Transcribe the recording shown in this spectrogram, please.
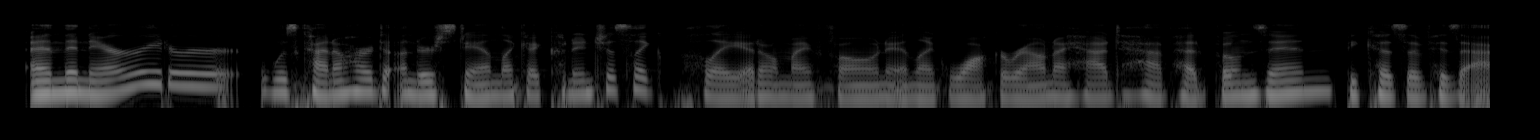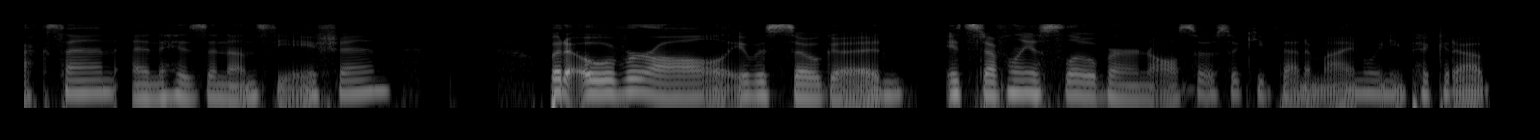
and the narrator was kind of hard to understand. Like I couldn't just like play it on my phone and like walk around. I had to have headphones in because of his accent and his enunciation. But overall, it was so good. It's definitely a slow burn also, so keep that in mind when you pick it up.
